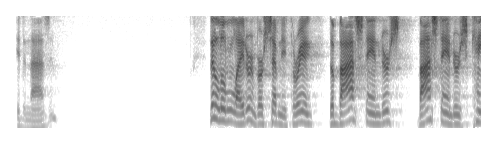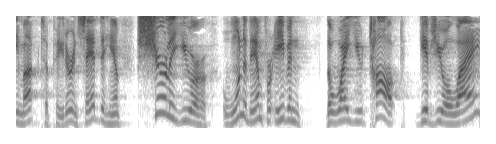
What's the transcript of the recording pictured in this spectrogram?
he denies him. Then a little later, in verse 73, the bystanders bystanders came up to Peter and said to him, Surely you are one of them, for even the way you talk gives you away.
